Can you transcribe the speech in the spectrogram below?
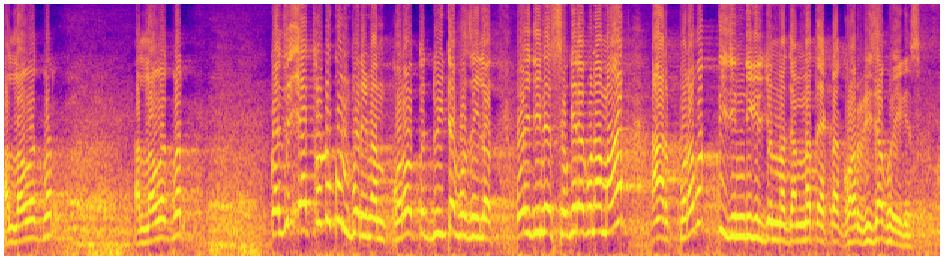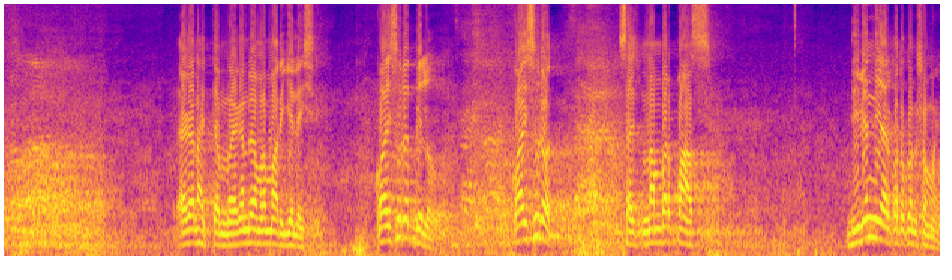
আল্লাহ আকবার। আল্লাহ আকবার। কয় যে এতটুকুন পরিমাণ করো তো দুইটা ফজিলত। ওই দিনের সগিরা গুণা মাপ আর পরবর্তী জিন্দিগির জন্য জান্নাতে একটা ঘর রিজার্ভ হয়ে গেছে। এখান হাইতাম না এখানে আমরা মারি গেলেছি কয় সুরত গেল? কয় সুরত? নাম্বার পাঁচ। দিবেন নি আর কতক্ষণ সময়?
